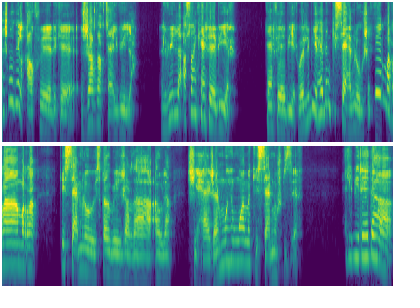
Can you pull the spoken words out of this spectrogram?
أشنو كيلقاو في ديك الجردة تاع الفيلا؟ الفيلا أصلا كان فيها بير كان فيها بير. وهاد البير هدا مكيستعملوش غير مرة مرة. كيستعملوه يسقيو بيه الجردة اولا شي حاجة. المهم هو مكيستعملوش بزاف. هاد البير هدا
